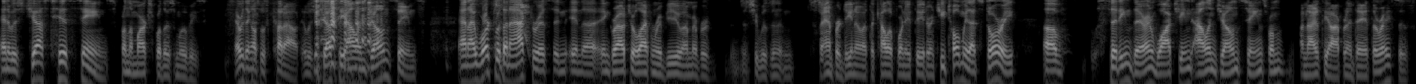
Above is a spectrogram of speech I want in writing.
and it was just his scenes from the Marx Brothers movies. Everything else was cut out. It was just the Allan Jones scenes. And I worked with an actress in in, uh, in Groucho Life and Revue. I remember she was in San Bernardino at the California Theater, and she told me that story of sitting there and watching Allan Jones scenes from A Night at the Opera and A Day at the Races.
